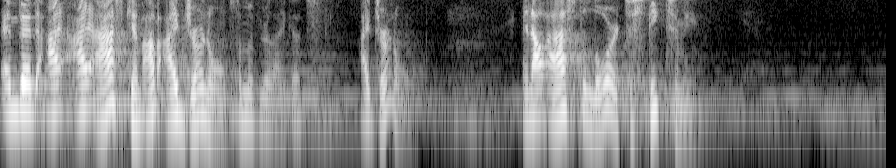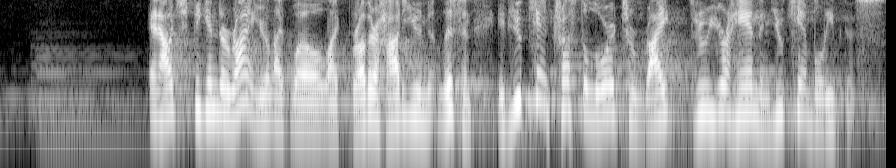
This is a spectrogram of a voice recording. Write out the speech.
and then I, I ask him, I, I journal. Some of you are like, that's I journal. And I'll ask the Lord to speak to me. And I'll just begin to write. You're like, well, like, brother, how do you listen? If you can't trust the Lord to write through your hand, then you can't believe this.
